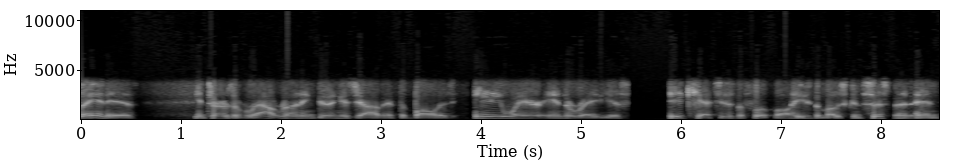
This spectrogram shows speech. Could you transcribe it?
saying is, in terms of route running, doing his job, and if the ball is anywhere in the radius, he catches the football. He's the most consistent and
